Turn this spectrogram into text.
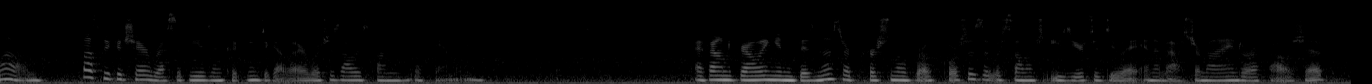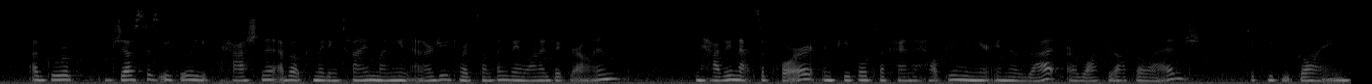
alone. Plus, we could share recipes and cooking together, which is always fun with family. I found growing in business or personal growth courses, it was so much easier to do it in a mastermind or a fellowship, a group just as equally passionate about committing time, money, and energy towards something they wanted to grow in. And having that support and people to kind of help you when you're in a rut or walk you off the ledge to keep you going.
